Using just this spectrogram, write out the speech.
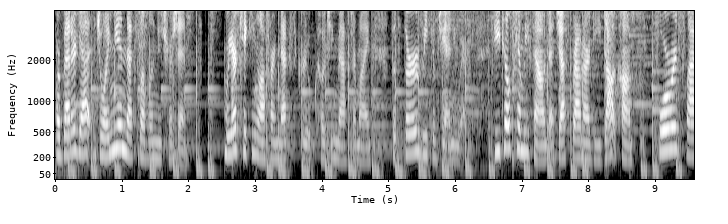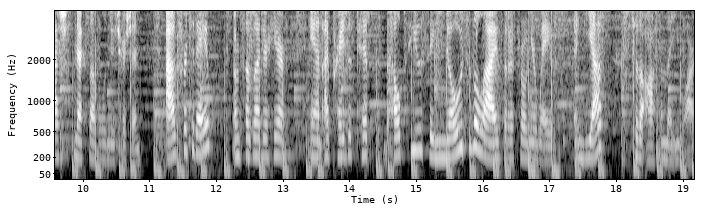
or better yet, join me in Next Level Nutrition. We are kicking off our next group coaching mastermind the third week of January. Details can be found at jessbrownrd.com forward slash next level nutrition. As for today, I'm so glad you're here, and I pray this tip helps you say no to the lies that are thrown your way, and yes to the awesome that you are.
